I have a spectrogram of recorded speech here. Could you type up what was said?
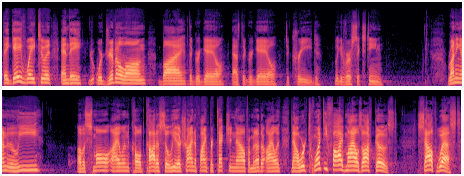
they gave way to it, and they were driven along by the Gregale as the Gregale decreed. Look at verse 16. Running under the lee of a small island called Soli. They're trying to find protection now from another island. Now we're 25 miles off coast, southwest.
